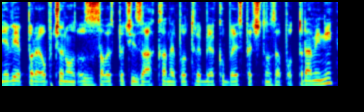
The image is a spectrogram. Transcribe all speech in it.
nevie pre občanov zabezpečiť základné potreby ako bezpečnosť a potraviny.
